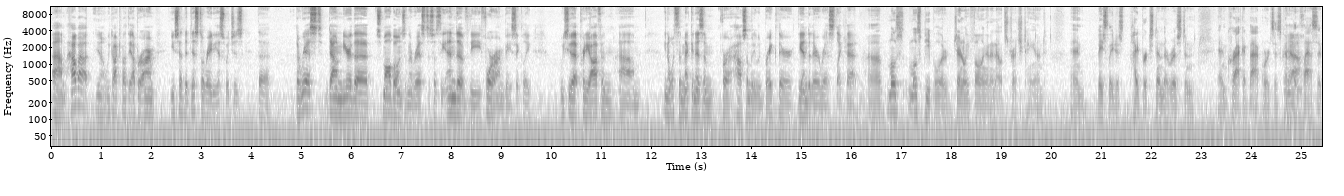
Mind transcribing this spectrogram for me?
Um, how about you know we talked about the upper arm. You said the distal radius, which is the the wrist down near the small bones in the wrist. So it's the end of the forearm, basically. We see that pretty often. Um, you know, what's the mechanism for how somebody would break their the end of their wrist like that? Uh, most most people are generally falling on an outstretched hand. And basically just hyperextend their wrist and and crack it backwards is kind of Yeah. the classic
